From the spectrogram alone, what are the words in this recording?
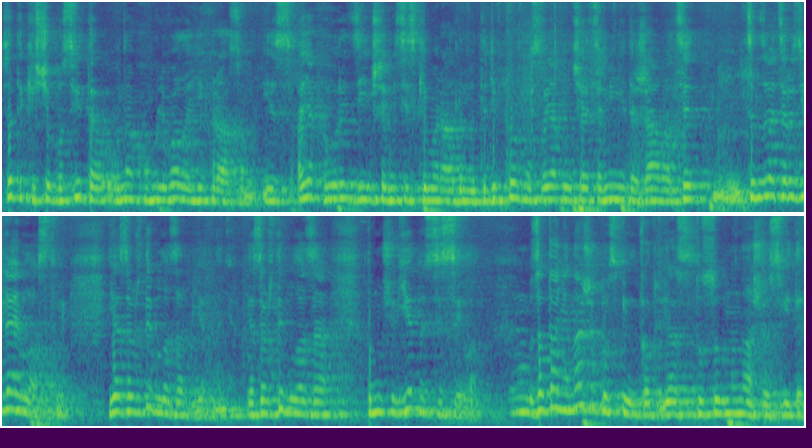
все-таки щоб освіта вона акумулювала їх разом. Із, а як говорить з іншими сільськими радами, тоді в кожного своя виходить міні-держава. Це, це називається розділяй властвуй. Я завжди була за об'єднання. Я завжди була за тому, що в єдності сила. Завдання нашої профспілки, я стосовно нашої освіти,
